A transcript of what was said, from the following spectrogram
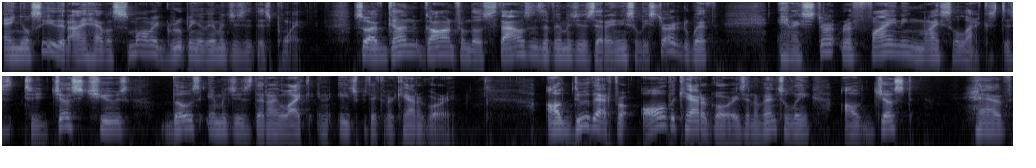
And you'll see that I have a smaller grouping of images at this point. So I've gone, gone from those thousands of images that I initially started with, and I start refining my selects to, to just choose those images that I like in each particular category. I'll do that for all the categories and eventually I'll just have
